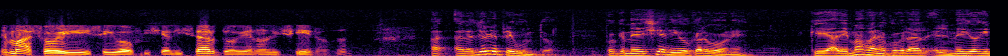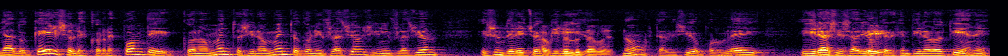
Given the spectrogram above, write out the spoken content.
Es más, hoy se iba a oficializar, todavía no lo hicieron. ¿no? Ahora yo le pregunto, porque me decía Diego Carbone, que además van a cobrar el medio aguinaldo, que eso les corresponde con aumento, sin aumento, con inflación, sin inflación, es un derecho adquirido, ¿no? establecido por ley, y gracias a Dios que Argentina lo tiene,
